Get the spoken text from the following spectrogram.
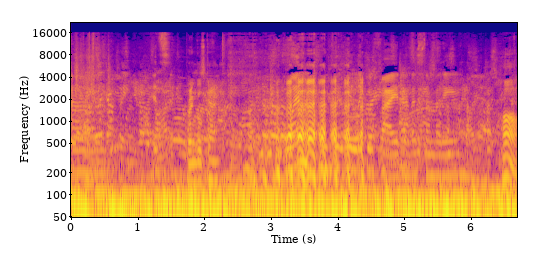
Um, it's Pringles can? one completely liquefied out of somebody. Huh.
